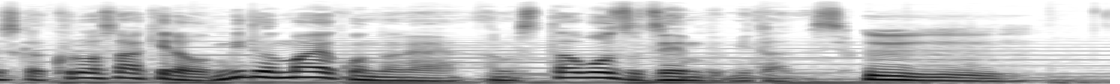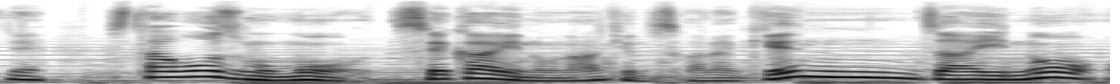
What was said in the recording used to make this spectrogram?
ですから黒澤明を見る前今度ね「あのスター・ウォーズ」全部見たんですよ。うんうんで「スター・ウォーズ」ももう世界のなんていうんですかね現在の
